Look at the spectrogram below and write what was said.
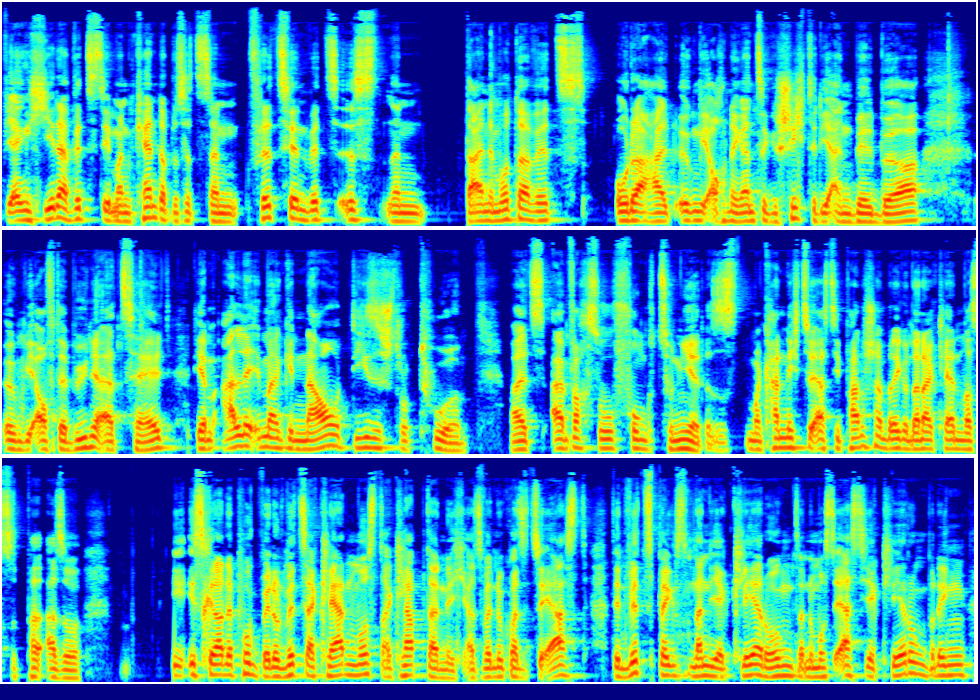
wie eigentlich jeder Witz, den man kennt, ob das jetzt ein Fritzchen-Witz ist, ein Deine Mutter-Witz oder halt irgendwie auch eine ganze Geschichte, die ein Bill Burr irgendwie auf der Bühne erzählt, die haben alle immer genau diese Struktur, weil es einfach so funktioniert. Also man kann nicht zuerst die Punchline bringen und dann erklären, was also ist genau der Punkt, wenn du einen Witz erklären musst, dann klappt er nicht. Also wenn du quasi zuerst den Witz bringst und dann die Erklärung, sondern du musst erst die Erklärung bringen,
